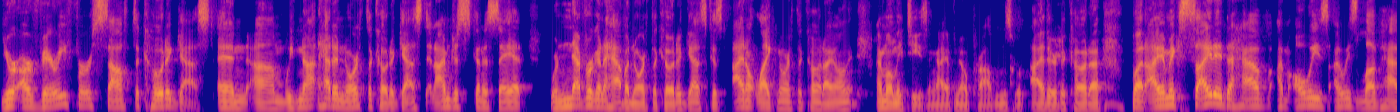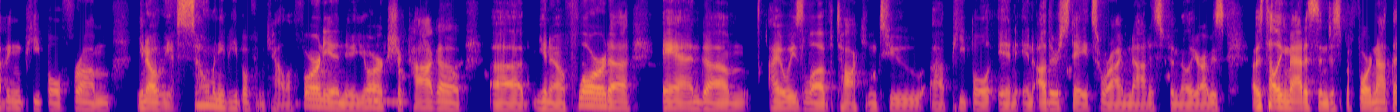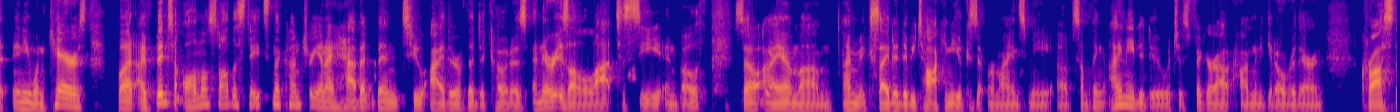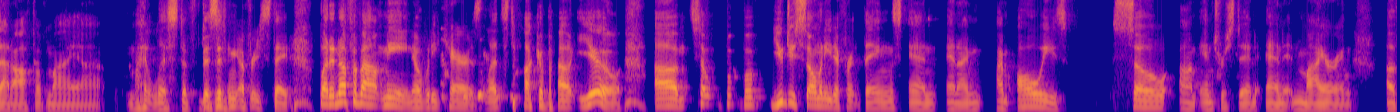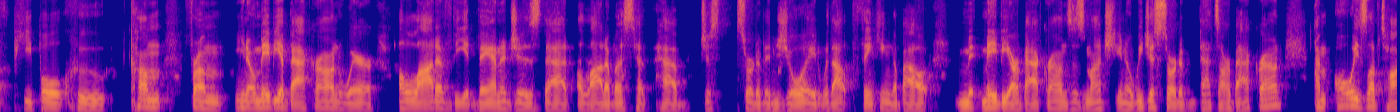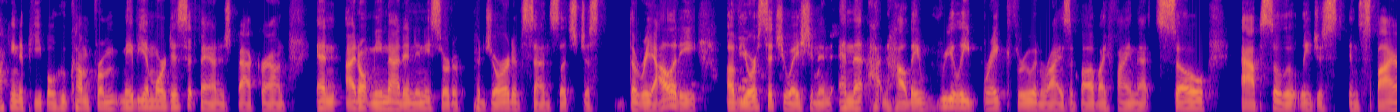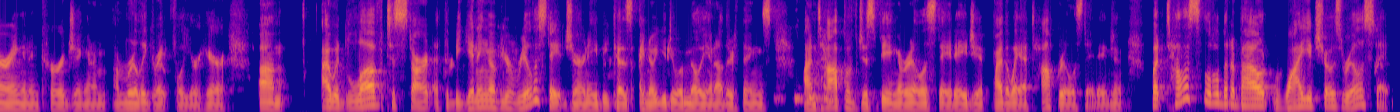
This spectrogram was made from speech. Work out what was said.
You're our very first South Dakota guest, and um, we've not had a North Dakota guest. And I'm just going to say it: we're never going to have a North Dakota guest because I don't like North Dakota. I only, I'm only teasing. I have no problems with either Dakota, but I am excited to have. I'm always, I always love having people from. You know, we have so many people from California, New York, mm-hmm. Chicago, uh, you know, Florida, and um, I always love talking to uh, people in in other states where I'm not as familiar. I was I was telling Madison just before, not that anyone cares, but I've been to almost all the states in the country, and I haven't been to either of the Dakotas, and there is a lot to see in both. So I am um, I'm excited to be talking to you because it reminds me of something I need to do, which is figure out how I'm going to get over there and cross that off of my uh, my list of visiting every state. But enough about me. Nobody cares. Let's talk about you. Um, so, but, but you do so many different things, and and I'm I'm always so um, interested and admiring of people who come from you know maybe a background where a lot of the advantages that a lot of us have have just sort of enjoyed without thinking about m- maybe our backgrounds as much you know we just sort of that's our background. I'm always love talking to people who come from maybe a more disadvantaged background. And i don't mean that in any sort of pejorative sense. That's just the reality of your situation and, and that and how they really break through and rise above. I find that so absolutely just inspiring and encouraging and i'm, I'm really grateful you're here. Um, I would love to start at the beginning of your real estate journey because I know you do a million other things on top of just being a real estate agent. By the way, a top real estate agent. But tell us a little bit about why you chose real estate.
